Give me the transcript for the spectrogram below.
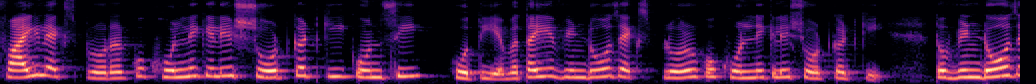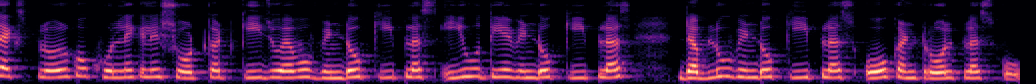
फ़ाइल एक्सप्लोरर को खोलने के लिए शॉर्टकट की कौन सी होती है? बताइए विंडोज़ एक्सप्लोरर को खोलने के लिए शॉर्टकट की। तो विंडोज़ एक्सप्लोरर को खोलने के लिए शॉर्टकट की जो है वो विंडो की प्लस ई होती है window key plus W window key plus O control plus O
